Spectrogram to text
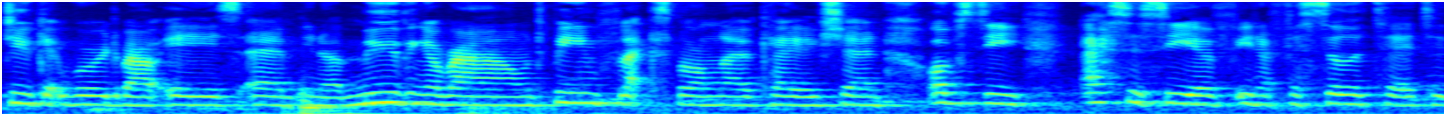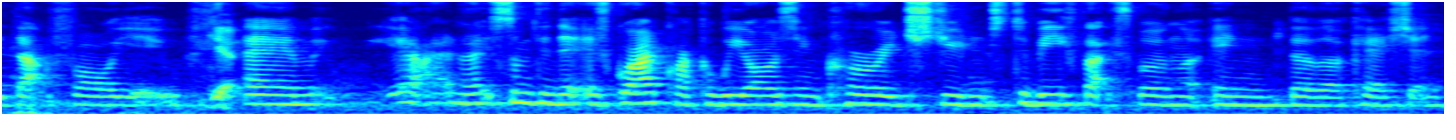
do get worried about is um, you know moving around, being flexible on location. Obviously, SSE have you know facilitated that for you. Yeah. Um, yeah, and it's something that as Gradcracker we always encourage students to be flexible in, in the location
